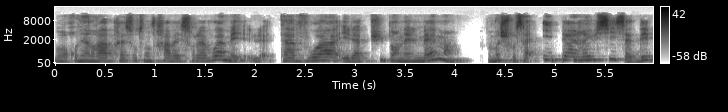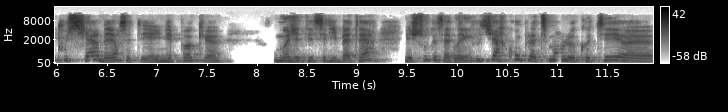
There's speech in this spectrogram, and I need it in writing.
bon, on reviendra après sur ton travail sur la voix, mais ta voix et la pub en elle-même, moi, je trouve ça hyper réussi. Ça dépoussière. D'ailleurs, c'était à une époque euh, où moi, j'étais célibataire, mais je trouve que ça dépoussière complètement le côté. Euh,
